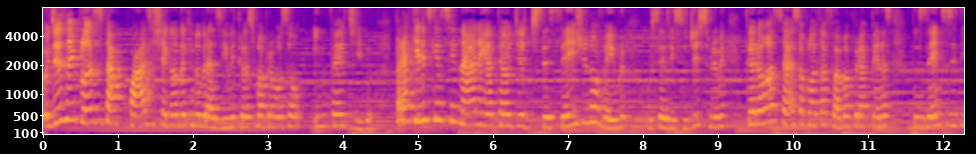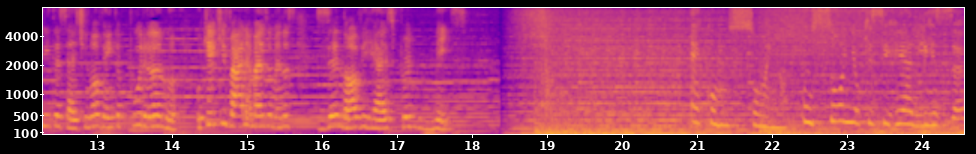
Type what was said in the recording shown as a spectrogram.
O Disney Plus está quase chegando aqui no Brasil e trouxe uma promoção imperdível. Para aqueles que assinarem até o dia 16 de novembro o serviço de streaming, terão acesso à plataforma por apenas R$ 237,90 por ano, o que equivale a mais ou menos R$19,00 por mês. É como um sonho, um sonho que se realiza.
